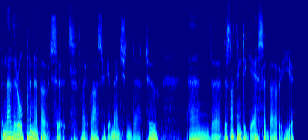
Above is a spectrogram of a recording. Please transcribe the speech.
But now they're open about it. Like last week I mentioned that too. And uh, there's nothing to guess about here.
